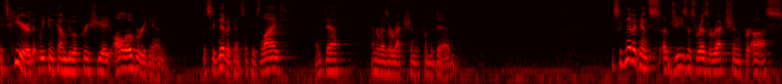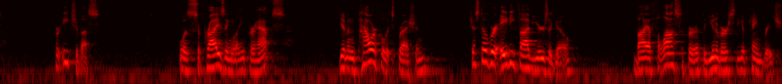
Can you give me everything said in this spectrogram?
It's here that we can come to appreciate all over again the significance of his life and death and resurrection from the dead. The significance of Jesus' resurrection for us, for each of us, was surprisingly, perhaps, given powerful expression just over 85 years ago by a philosopher at the University of Cambridge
